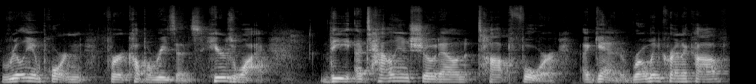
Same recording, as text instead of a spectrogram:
really important for a couple reasons. Here's why. The Italian Showdown top four. Again, Roman Khrennikov,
